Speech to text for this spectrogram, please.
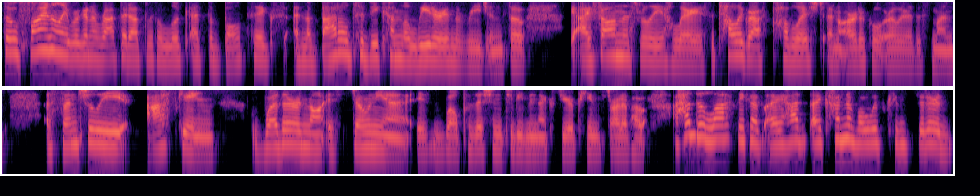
So finally, we're going to wrap it up with a look at the Baltics and the battle to become the leader in the region. So I found this really hilarious. The Telegraph published an article earlier this month essentially asking whether or not Estonia is well positioned to be the next European startup hub. I had to laugh because I had I kind of always considered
